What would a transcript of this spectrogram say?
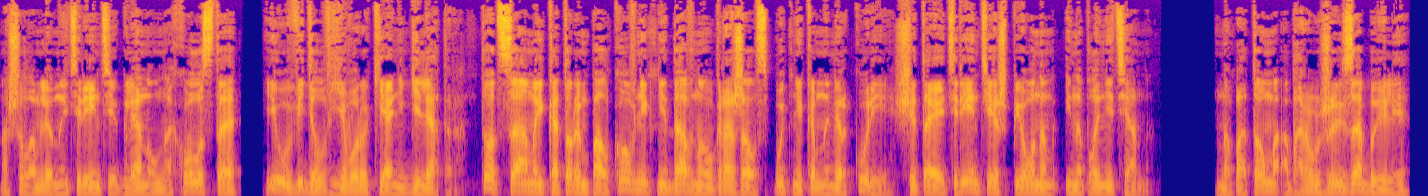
Ошеломленный Терентий глянул на Холоста и увидел в его руке аннигилятор. Тот самый, которым полковник недавно угрожал спутникам на Меркурии, считая Терентия шпионом инопланетян. Но потом об оружии забыли,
